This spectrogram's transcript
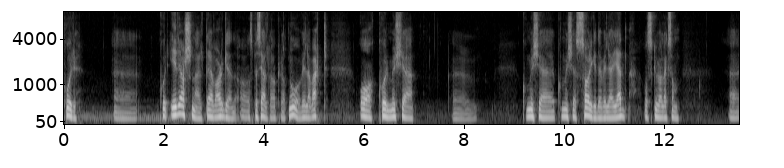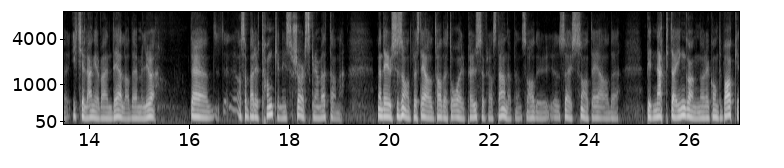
hvor, eh, hvor irrasjonelt det valget, og spesielt akkurat nå, ville vært, og hvor mye, eh, hvor mye, hvor mye sorg det ville gitt meg, å skulle liksom eh, ikke lenger være en del av det miljøet. Det, altså bare tanken i seg sjøl skremmer vettet av meg. Men det er jo ikke sånn at hvis jeg hadde tatt et år pause fra standupen, så, så er det ikke sånn at jeg hadde blitt nekta inngang når jeg kom tilbake.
